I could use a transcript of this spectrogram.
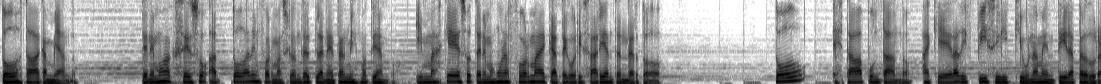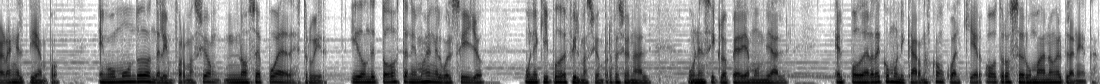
todo estaba cambiando. Tenemos acceso a toda la información del planeta al mismo tiempo, y más que eso tenemos una forma de categorizar y entender todo. Todo estaba apuntando a que era difícil que una mentira perdurara en el tiempo, en un mundo donde la información no se puede destruir y donde todos tenemos en el bolsillo un equipo de filmación profesional, una enciclopedia mundial, el poder de comunicarnos con cualquier otro ser humano en el planeta.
